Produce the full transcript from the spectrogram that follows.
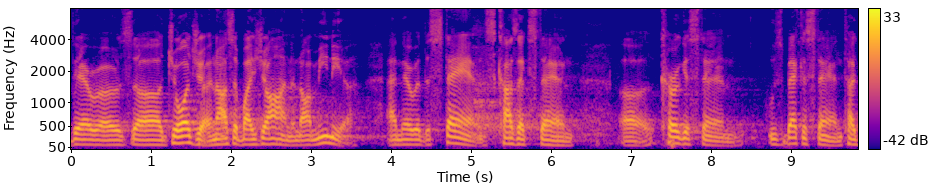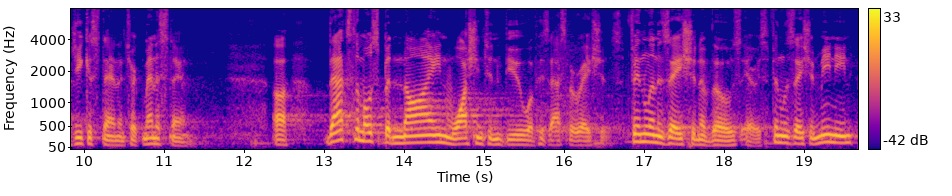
There is uh, Georgia and Azerbaijan and Armenia. And there were the stands Kazakhstan, uh, Kyrgyzstan, Uzbekistan, Tajikistan, and Turkmenistan. Uh, that's the most benign Washington view of his aspirations. Finlandization of those areas. Finlandization meaning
